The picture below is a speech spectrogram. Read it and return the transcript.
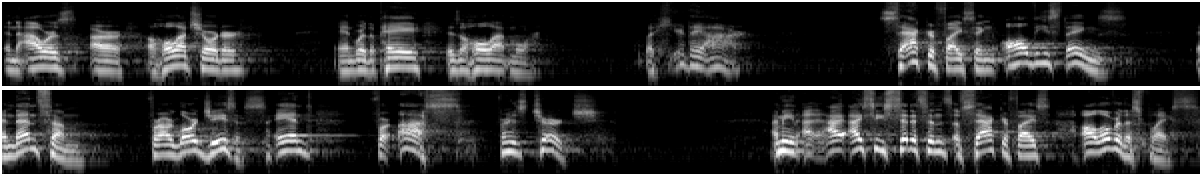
and the hours are a whole lot shorter, and where the pay is a whole lot more. But here they are sacrificing all these things and then some for our Lord Jesus and for us, for his church. I mean, I, I, see citizens of sacrifice all over this place.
